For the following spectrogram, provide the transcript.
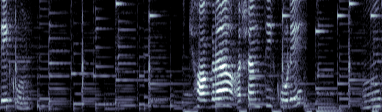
দেখুন। ঝগড়া, অশান্তি করে মুখ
